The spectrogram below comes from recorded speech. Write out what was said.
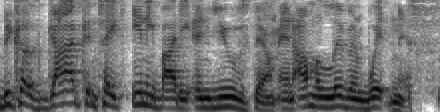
because God can take anybody and use them. And I'm a living witness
